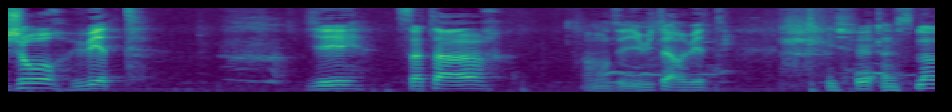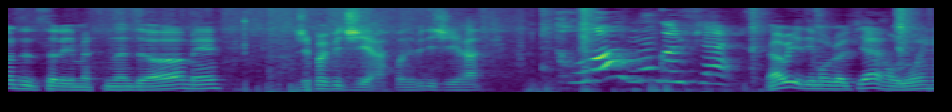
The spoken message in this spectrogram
jour 8. Il est 7h. Oh mon dieu, il est 8h08. Il fait un splendide soleil matinal dehors, mais j'ai pas vu de girafe. On a vu des girafes. Trois montgolfières. Ah oui, il y a des montgolfières au loin.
